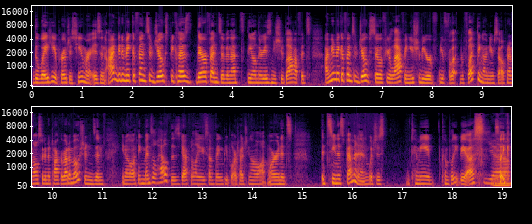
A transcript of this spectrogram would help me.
the way he approaches humor isn't i'm going to make offensive jokes because they're offensive and that's the only reason you should laugh. It's i'm going to make offensive jokes so if you're laughing you should be re- you're reflecting on yourself and i'm also going to talk about emotions and you know i think mental health is definitely something people are touching on a lot more and it's it's seen as feminine which is to me complete bs Yeah. it's like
